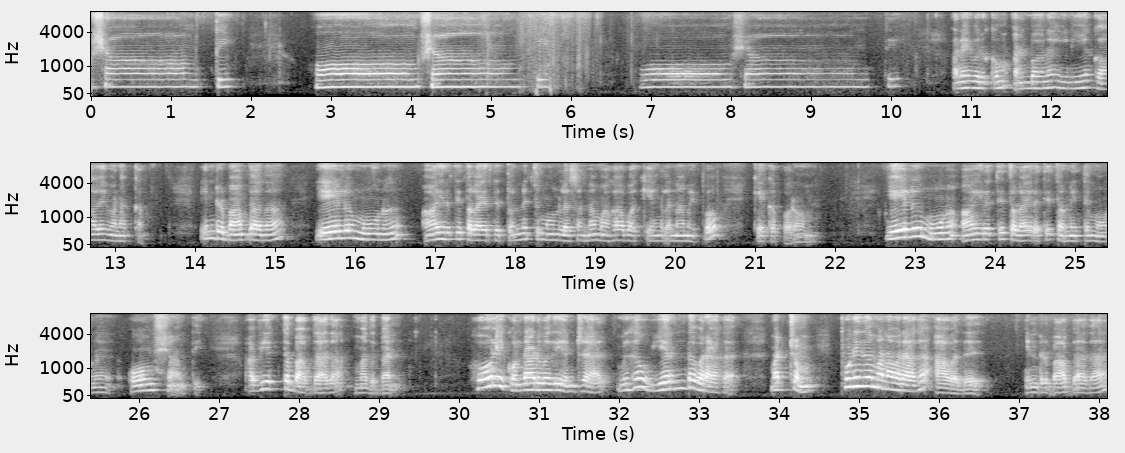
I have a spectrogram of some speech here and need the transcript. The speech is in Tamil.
சாந்தி ஓம் சாந்தி ஓம் சாந்தி அனைவருக்கும் அன்பான இனிய காலை வணக்கம். இன்று பாப்தாதா ஏழு மூணு ஆயிரத்தி தொள்ளாயிரத்தி தொண்ணூற்றி மூணில் சொன்ன மகா வாக்கியங்களை நாம் இப்போது கேட்க போகிறோம் ஏழு மூணு ஆயிரத்தி தொள்ளாயிரத்தி தொண்ணூற்றி மூணு. ஓம் சாந்தி. அவ்யக்த பாப்தாதா மதுபன். ஹோலி கொண்டாடுவது என்றால் மிக உயர்ந்தவராக மற்றும் புனிதமானவராக ஆவது. என்று பாப்தாதா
